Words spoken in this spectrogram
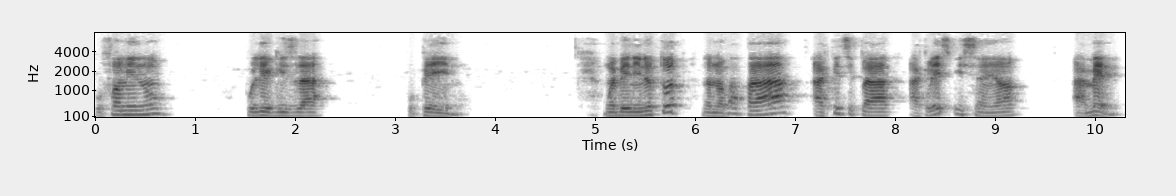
pour famille nous, pour l'église là, pour pays nous. Moi bénis nous toutes, dans nos papas, à critique là, à l'Esprit Saint. Amen.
